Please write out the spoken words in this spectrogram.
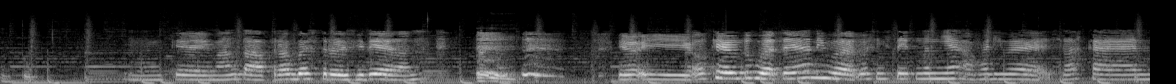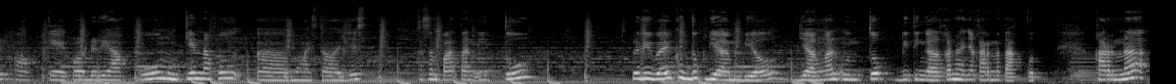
Itu. Oke, mantap. Terabas terus gitu ya. Yoi. Yoi, oke untuk Mbak Tia nih Mbak, closing statementnya apa nih Mbak? Silahkan Oke, kalau dari aku mungkin aku eh, mau ngasih tahu aja kesempatan itu lebih baik untuk diambil, jangan untuk ditinggalkan hanya karena takut. Karena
